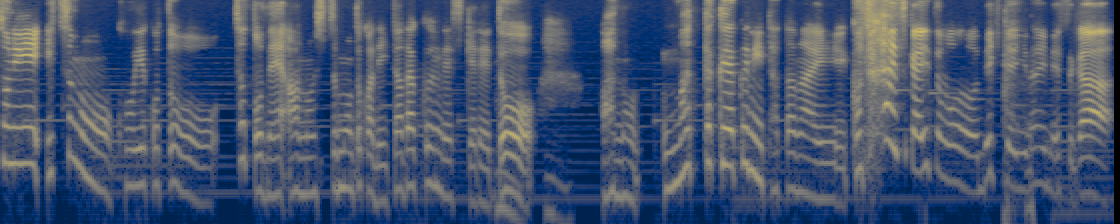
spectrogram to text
当にいつもこういうことをちょっとねあの質問とかでいただくんですけれど、あの全く役に立たない答えしかいつもできていないんですが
